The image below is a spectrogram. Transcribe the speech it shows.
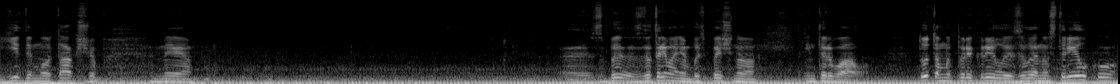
Їдемо так, щоб не е, з, дотриманням безпечного інтервалу. Тут ми перекрили зелену стрілку.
